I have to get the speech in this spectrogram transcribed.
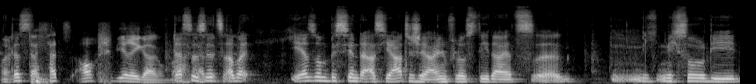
Und das, das hat es auch schwieriger gemacht. Das ist also, jetzt aber eher so ein bisschen der asiatische Einfluss, die da jetzt äh, nicht, nicht so die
